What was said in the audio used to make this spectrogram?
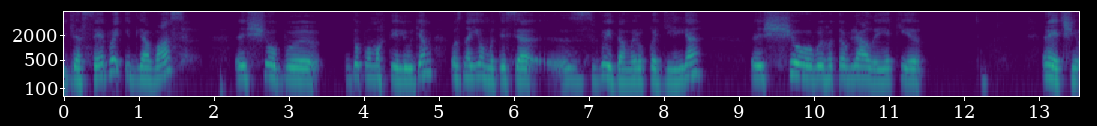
для себе, і для вас, е, щоб е, допомогти людям ознайомитися е, з видами рукоділля, е, що виготовляли, які речі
